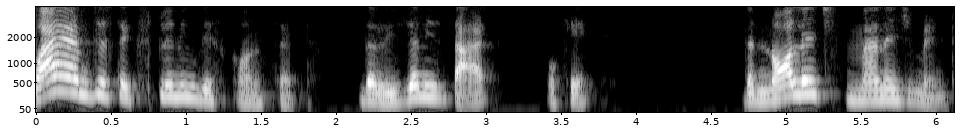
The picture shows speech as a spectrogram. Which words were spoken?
why i'm just explaining this concept? The reason is that okay the knowledge management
